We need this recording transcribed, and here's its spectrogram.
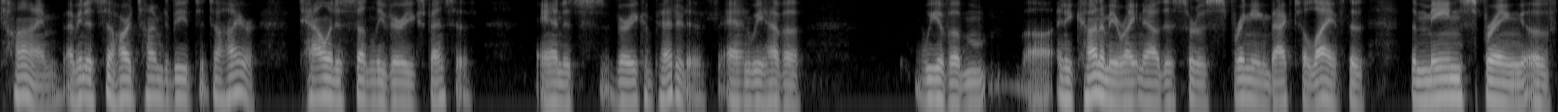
time. I mean, it's a hard time to be to, to hire. Talent is suddenly very expensive, and it's very competitive. And we have a we have a uh, an economy right now that's sort of springing back to life. The the mainspring of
